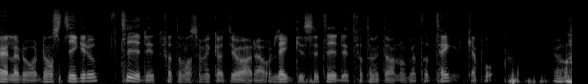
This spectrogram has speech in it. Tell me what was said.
Eller då, de stiger upp tidigt för att de har så mycket att göra och lägger sig tidigt för att de inte har något att tänka på. Ja.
